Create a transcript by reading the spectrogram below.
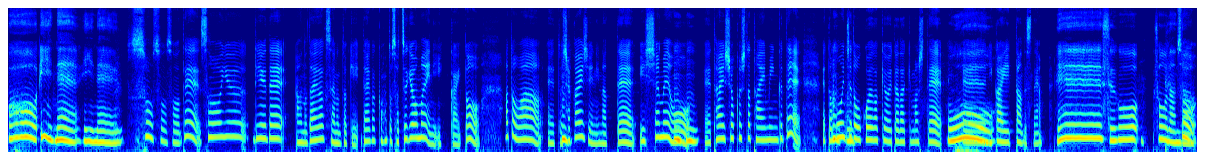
おーいいね。いいね。そうそうそう。でそういう理由であの大学生の時大学本当卒業前に1回とあとは、えーとうん。社会人になって1社目を、うんうん。えー退職したタイミングで、えーとうんうん。もう一度お声掛けをいただきまして、おえー、2回行ったんですね。えー、すごいそうなんだ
